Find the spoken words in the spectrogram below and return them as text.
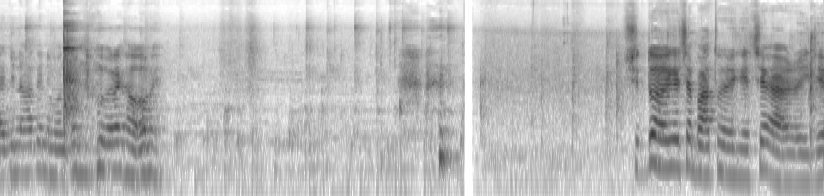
একদিন আমাকে নিমন্ত্রণ করে খাওয়াবে। সিদ্ধ হয়ে গেছে ভাত হয়ে গেছে আর এই যে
